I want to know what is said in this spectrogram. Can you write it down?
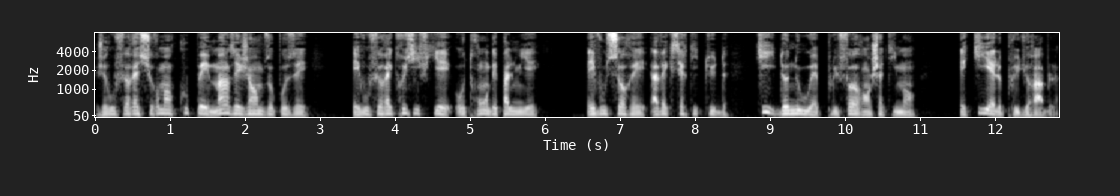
Je vous ferai sûrement couper mains et jambes opposées, et vous ferai crucifier au tronc des palmiers, et vous saurez avec certitude qui de nous est plus fort en châtiment, et qui est le plus durable.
